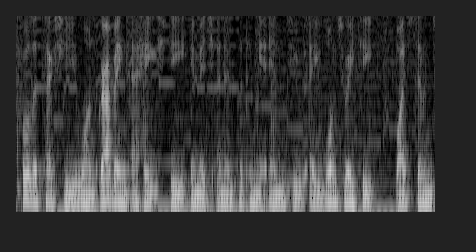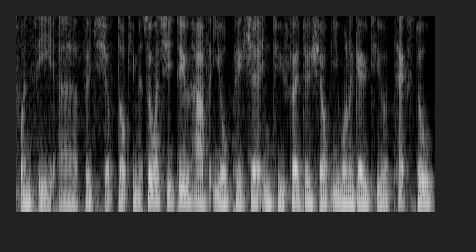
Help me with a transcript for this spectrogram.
for the texture you want, grabbing a HD image and then putting it into a 1280 by 720 uh, Photoshop document. So once you do have your picture into Photoshop, you want to go to your text tool,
